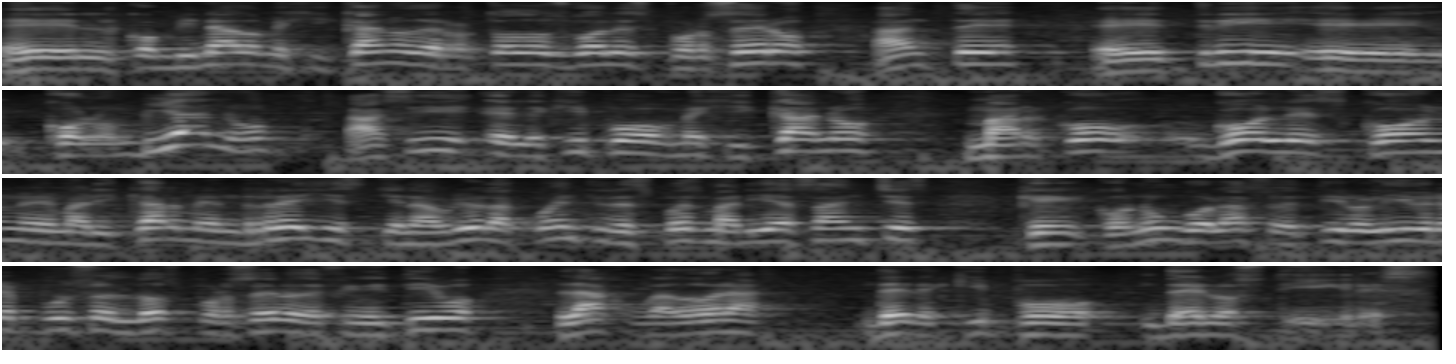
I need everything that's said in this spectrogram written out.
El combinado mexicano derrotó dos goles por cero ante eh, tri eh, colombiano. Así el equipo mexicano marcó goles con eh, Mari Carmen Reyes, quien abrió la cuenta, y después María Sánchez, que con un golazo de tiro libre puso el 2 por 0 definitivo, la jugadora del equipo de los Tigres.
